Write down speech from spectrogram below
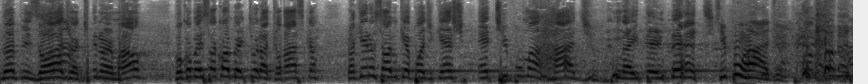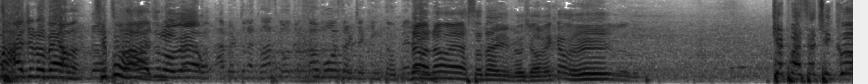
do episódio, aqui normal. Vou começar com a abertura clássica. Pra quem não sabe o que é podcast, é tipo uma rádio na internet. Tipo rádio. Uma rádio novela. tipo Uma rádio. novela. Abertura clássica, eu vou trocar o Mozart aqui então. Pera Não, aí. não é essa daí, meu jovem. Calma aí. Que passa, Tico?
